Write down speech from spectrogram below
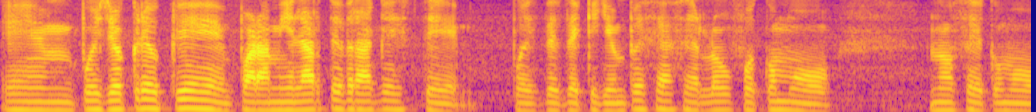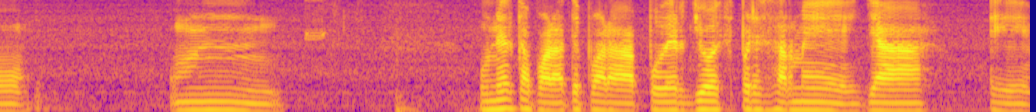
Eh, pues yo creo que para mí el arte drag, este, pues desde que yo empecé a hacerlo fue como, no sé, como un, un escaparate para poder yo expresarme ya. Eh,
